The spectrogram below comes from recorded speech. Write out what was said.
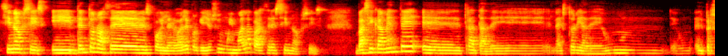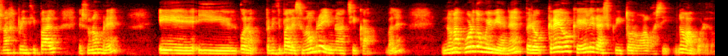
Sinopsis. Y intento no hacer spoiler, ¿vale? Porque yo soy muy mala para hacer sinopsis. Básicamente eh, trata de la historia de un- El personaje principal es un hombre y, bueno, principal es un hombre y una chica, ¿vale? No me acuerdo muy bien, ¿eh? Pero creo que él era escritor o algo así, no me acuerdo.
